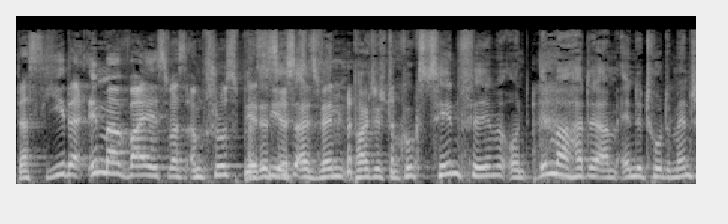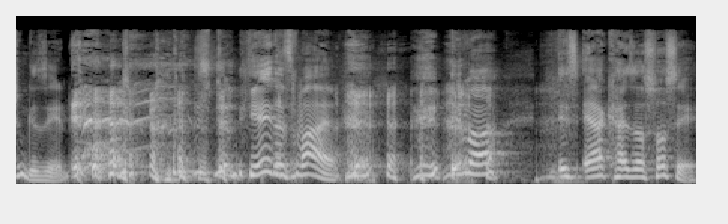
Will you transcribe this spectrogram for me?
dass jeder immer weiß, was am Schluss Ja, passiert. das ist, als wenn praktisch du guckst zehn Filme und immer hat er am Ende tote Menschen gesehen. Jedes Mal. Immer ist er Kaiser Sosse.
